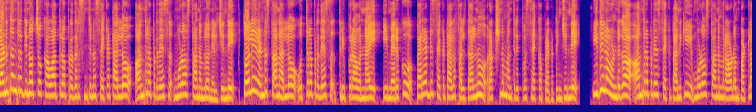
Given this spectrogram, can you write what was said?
గణతంత్ర దినోత్సవ కవాతులో ప్రదర్శించిన శకటాల్లో ఆంధ్రప్రదేశ్ మూడో స్థానంలో నిలిచింది. తొలి రెండు స్థానాల్లో ఉత్తరప్రదేశ్ త్రిపుర ఉన్నాయి. ఈ మేరకు పెరడ్ శకటాల ఫలితాలను రక్షణ మంత్రిత్వ శాఖ ప్రకటించింది. ఇదిలా ఉండగా ఆంధ్రప్రదేశ్ శకటానికి మూడో స్థానం రావడం పట్ల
